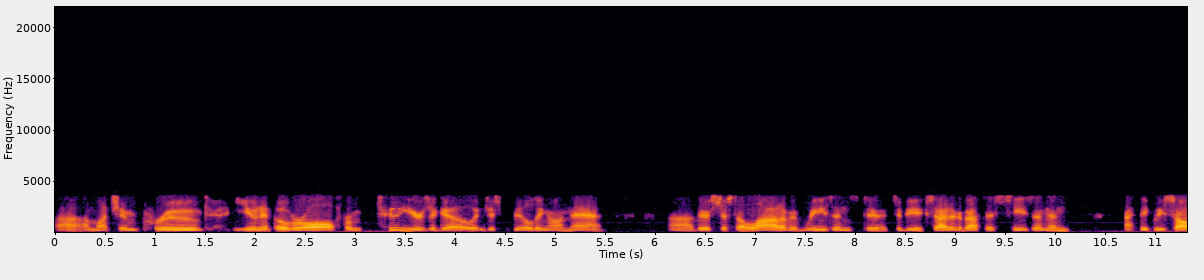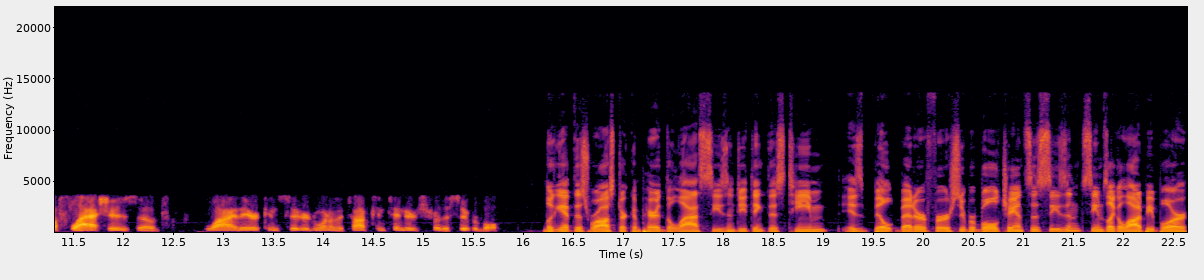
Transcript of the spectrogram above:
uh, a much improved unit overall from two years ago and just building on that. Uh, there's just a lot of reasons to, to be excited about this season, and I think we saw flashes of why they're considered one of the top contenders for the Super Bowl. Looking at this roster compared to last season, do you think this team is built better for Super Bowl chance this season? Seems like a lot of people are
